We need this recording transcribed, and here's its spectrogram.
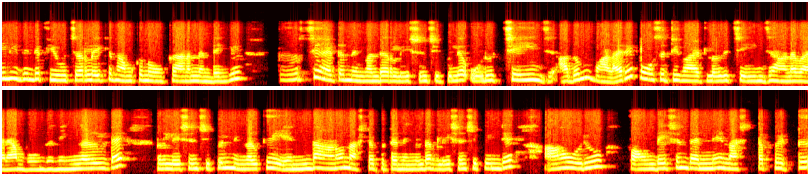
ഇനി ഇതിന്റെ ഫ്യൂച്ചറിലേക്ക് നമുക്ക് നോക്കുകയാണെന്നുണ്ടെങ്കിൽ തീർച്ചയായിട്ടും നിങ്ങളുടെ റിലേഷൻഷിപ്പിൽ ഒരു ചേഞ്ച് അതും വളരെ പോസിറ്റീവ് ആയിട്ടുള്ള ഒരു ചേഞ്ച് ആണ് വരാൻ പോകുന്നത്. നിങ്ങളുടെ റിലേഷൻഷിപ്പിൽ നിങ്ങൾക്ക് എന്താണോ നഷ്ടപ്പെട്ടത് നിങ്ങളുടെ റിലേഷൻഷിപ്പിന്റെ ആ ഒരു ഫൗണ്ടേഷൻ തന്നെ നഷ്ടപ്പെട്ട്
